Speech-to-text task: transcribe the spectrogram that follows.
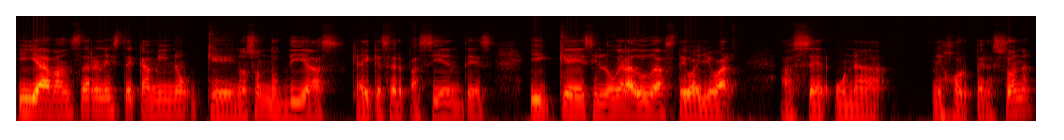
y a avanzar en este camino que no son dos días, que hay que ser pacientes y que sin lugar a dudas te va a llevar a ser una mejor persona,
